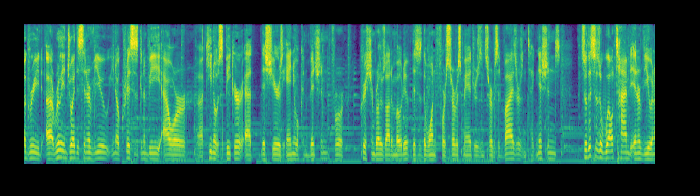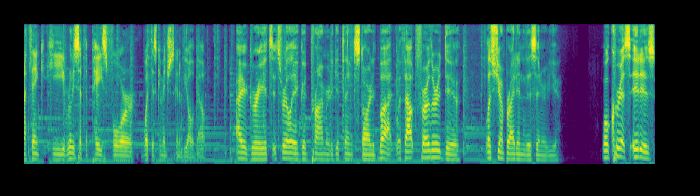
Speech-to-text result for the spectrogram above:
Agreed. Uh, really enjoyed this interview. You know, Chris is going to be our uh, keynote speaker at this year's annual convention for Christian Brothers Automotive. This is the one for service managers and service advisors and technicians. So this is a well-timed interview, and I think he really set the pace for what this convention is going to be all about. I agree. It's it's really a good primer to get things started. But without further ado, let's jump right into this interview. Well, Chris, it is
